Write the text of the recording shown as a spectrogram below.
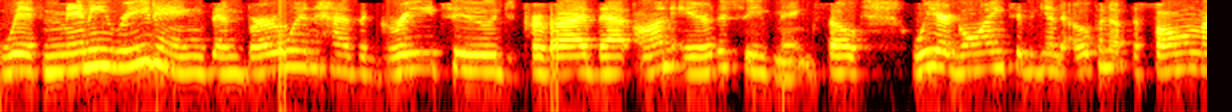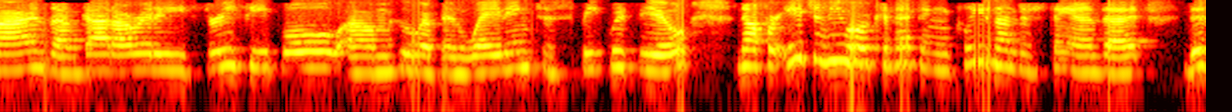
with many readings, and Berwyn has agreed to provide that on air this evening. So we are going to begin to open up the phone lines. I've got already three people um, who have been waiting to speak with you. Now, for each of you who are connecting, please understand that this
